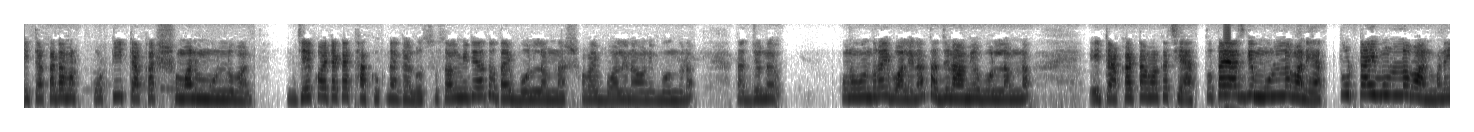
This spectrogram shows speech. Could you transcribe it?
এই টাকাটা আমার কোটি টাকার সমান মূল্যবান। যে কয় টাকায় থাকুক না কেন সোশ্যাল মিডিয়া তো তাই বললাম না, সবাই বলে না অনেক বন্ধুরা। তার জন্য কোনো বন্ধুরাই বলে না, তার জন্য আমিও বললাম না। এই টাকাটা আমার কাছে এতটাই আজকে মূল্যবান, এতটাই মূল্যবান মানে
